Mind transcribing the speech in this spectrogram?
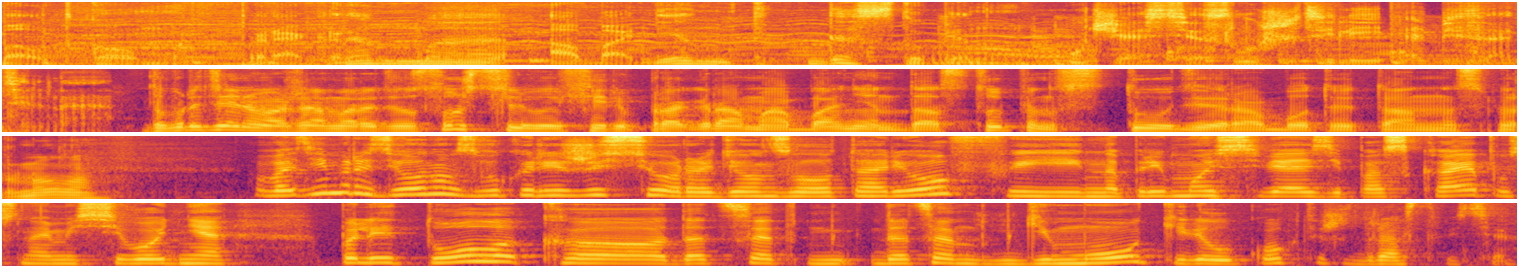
Болтком. Программа «Абонент доступен». Участие слушателей обязательно. Добрый день, уважаемые радиослушатели. В эфире программа «Абонент доступен». В студии работает Анна Смирнова. Вадим Родионов, звукорежиссер Родион Золотарев. И на прямой связи по скайпу с нами сегодня политолог, э, доцент, доцент ГИМО Кирилл Коктыш. Здравствуйте.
